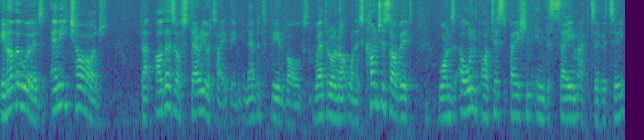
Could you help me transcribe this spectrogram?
In other words, any charge that others are stereotyping inevitably involves, whether or not one is conscious of it, one's own participation in the same activity.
